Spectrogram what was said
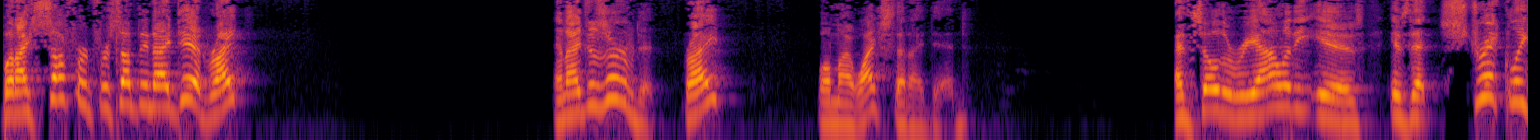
But I suffered for something I did, right? And I deserved it, right? Well, my wife said I did. And so the reality is, is that strictly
